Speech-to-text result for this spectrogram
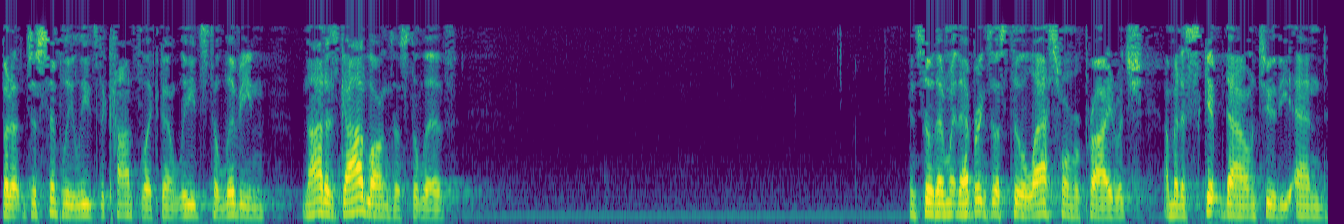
But it just simply leads to conflict and it leads to living not as God longs us to live. And so then that brings us to the last form of pride, which I'm going to skip down to the end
